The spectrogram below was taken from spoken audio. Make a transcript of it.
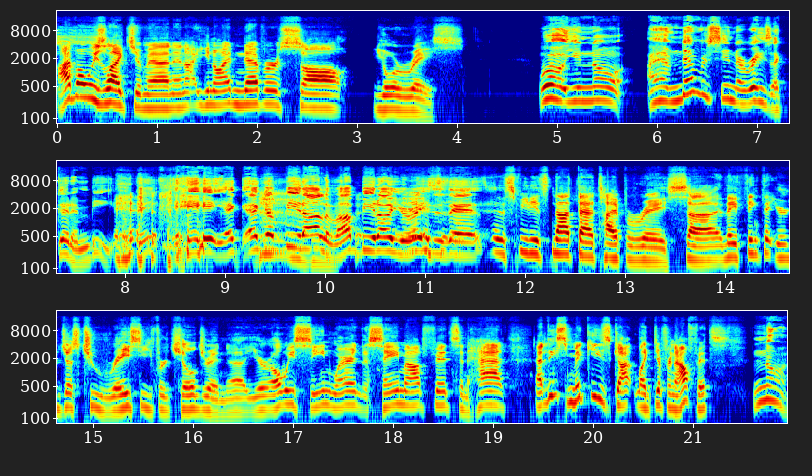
I've always liked you, man, and I, you know, I never saw your race. Well, you know, I have never seen a race I couldn't beat. Okay, I, I can beat all of them. I beat all your races, ass. Uh, Speedy, it's not that type of race. Uh, they think that you're just too racy for children. Uh, you're always seen wearing the same outfits and hat. At least Mickey's got like different outfits. No,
